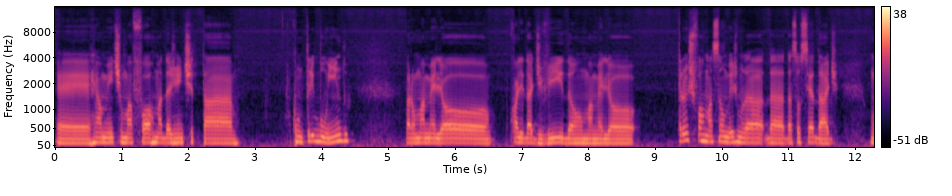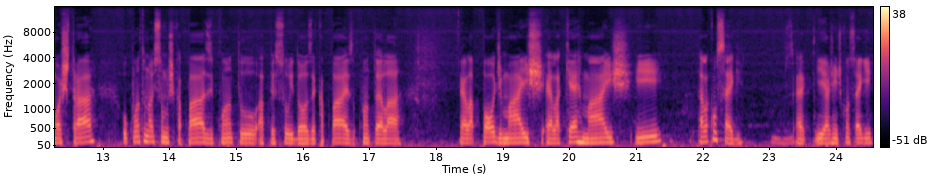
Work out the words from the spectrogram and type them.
É realmente uma forma da gente estar tá contribuindo para uma melhor qualidade de vida, uma melhor transformação mesmo da, da, da sociedade. Mostrar o quanto nós somos capazes, quanto a pessoa idosa é capaz, o quanto ela ela pode mais, ela quer mais e ela consegue. Uhum. É, e a gente consegue,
